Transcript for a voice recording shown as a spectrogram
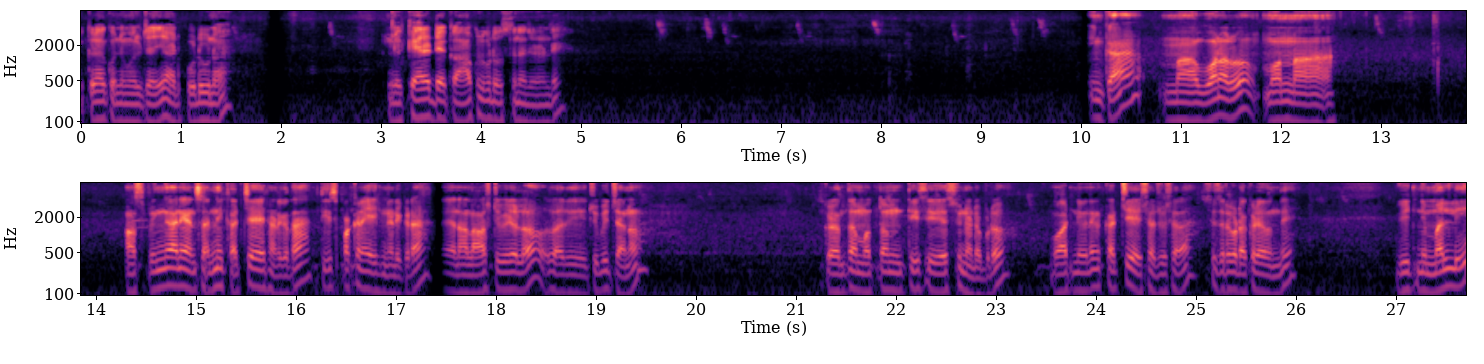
ఇక్కడ కొన్ని మొలిచాయి అటు పొడవునా. క్యారెట్ యొక్క ఆకులు కూడా వస్తున్నాయి చూడండి. ఇంకా మా ఓనరు మొన్న ఆ స్ప్రింగ్ ఆనియన్స్ అన్నీ కట్ చేసినాడు కదా తీసి పక్కన వేసినాడు ఇక్కడ. నా లాస్ట్ వీడియోలో అది చూపించాను. ఇక్కడంతా మొత్తం తీసి వేస్తున్నాడు అప్పుడు. వాటిని విధంగా కట్ చేసాడు చూసారా? సిజర్ కూడా అక్కడే ఉంది. వీటిని మళ్ళీ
